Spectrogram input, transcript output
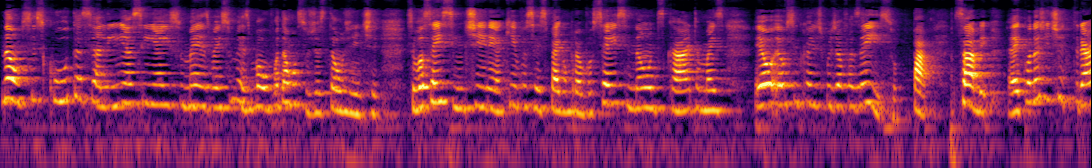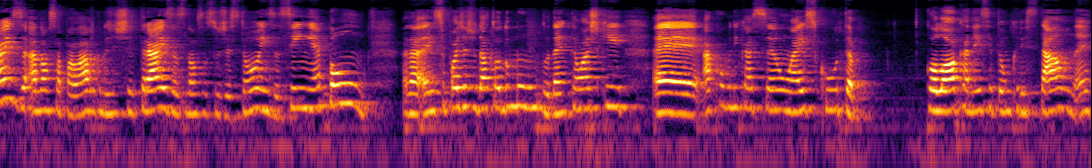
Não, se escuta, se alinha, assim, é isso mesmo, é isso mesmo. Bom, vou dar uma sugestão, gente. Se vocês sentirem aqui, vocês pegam para vocês, se não, descarta, mas eu, eu sinto que a gente podia fazer isso, pá. Sabe, é, quando a gente traz a nossa palavra, quando a gente traz as nossas sugestões, assim, é bom. Isso pode ajudar todo mundo, né? Então, acho que é, a comunicação, a escuta, coloca nesse tom cristal, né?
